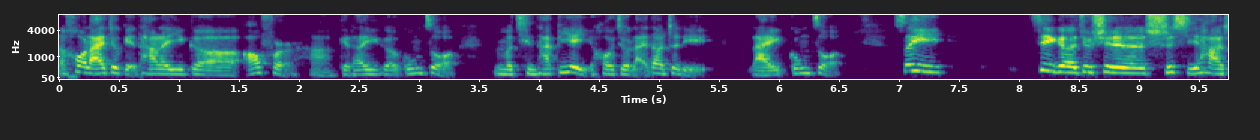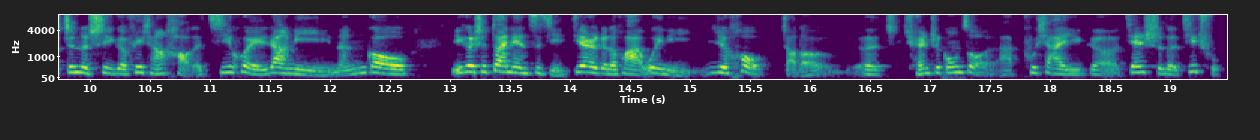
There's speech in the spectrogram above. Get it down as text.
那后来就给他了一个 offer 啊，给他一个工作，那么请他毕业以后就来到这里来工作，所以这个就是实习哈，真的是一个非常好的机会，让你能够一个是锻炼自己，第二个的话为你日后找到呃全职工作啊铺下一个坚实的基础。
